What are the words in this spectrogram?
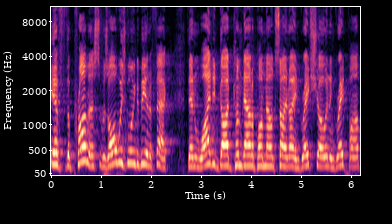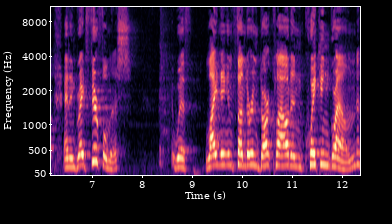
If the promise was always going to be in effect, then why did God come down upon Mount Sinai in great show and in great pomp and in great fearfulness with lightning and thunder and dark cloud and quaking ground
